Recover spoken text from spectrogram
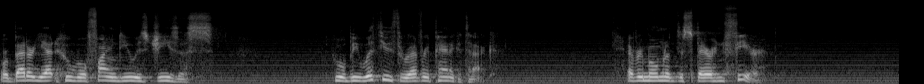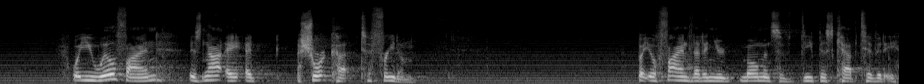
or better yet, who will find you, is Jesus, who will be with you through every panic attack, every moment of despair and fear what you will find is not a, a, a shortcut to freedom, but you'll find that in your moments of deepest captivity,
